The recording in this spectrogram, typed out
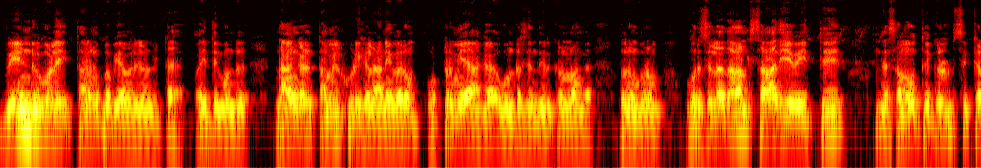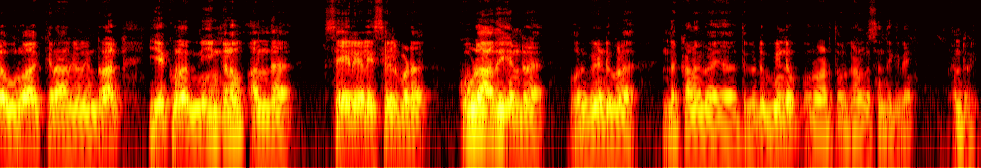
வேண்டுகோளை தரண்கோபி அவர்கள்ட்ட வைத்துக்கொண்டு நாங்கள் தமிழ் குடிகள் அனைவரும் ஒற்றுமையாக ஒன்று சேர்ந்து இருக்கணும் நாங்கள் விரும்புகிறோம் ஒரு சிலதான் சாதியை வைத்து இந்த சமூகத்துக்குள் சிக்கலை உருவாக்குகிறார்கள் என்றால் இயக்குனர் நீங்களும் அந்த செயல்களை செயல்படக்கூடாது என்ற ஒரு வேண்டுகோளை இந்த காணொலி வாயிலாக மீண்டும் ஒரு அடுத்த ஒரு காணொலி சந்திக்கிறேன். நன்றி.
